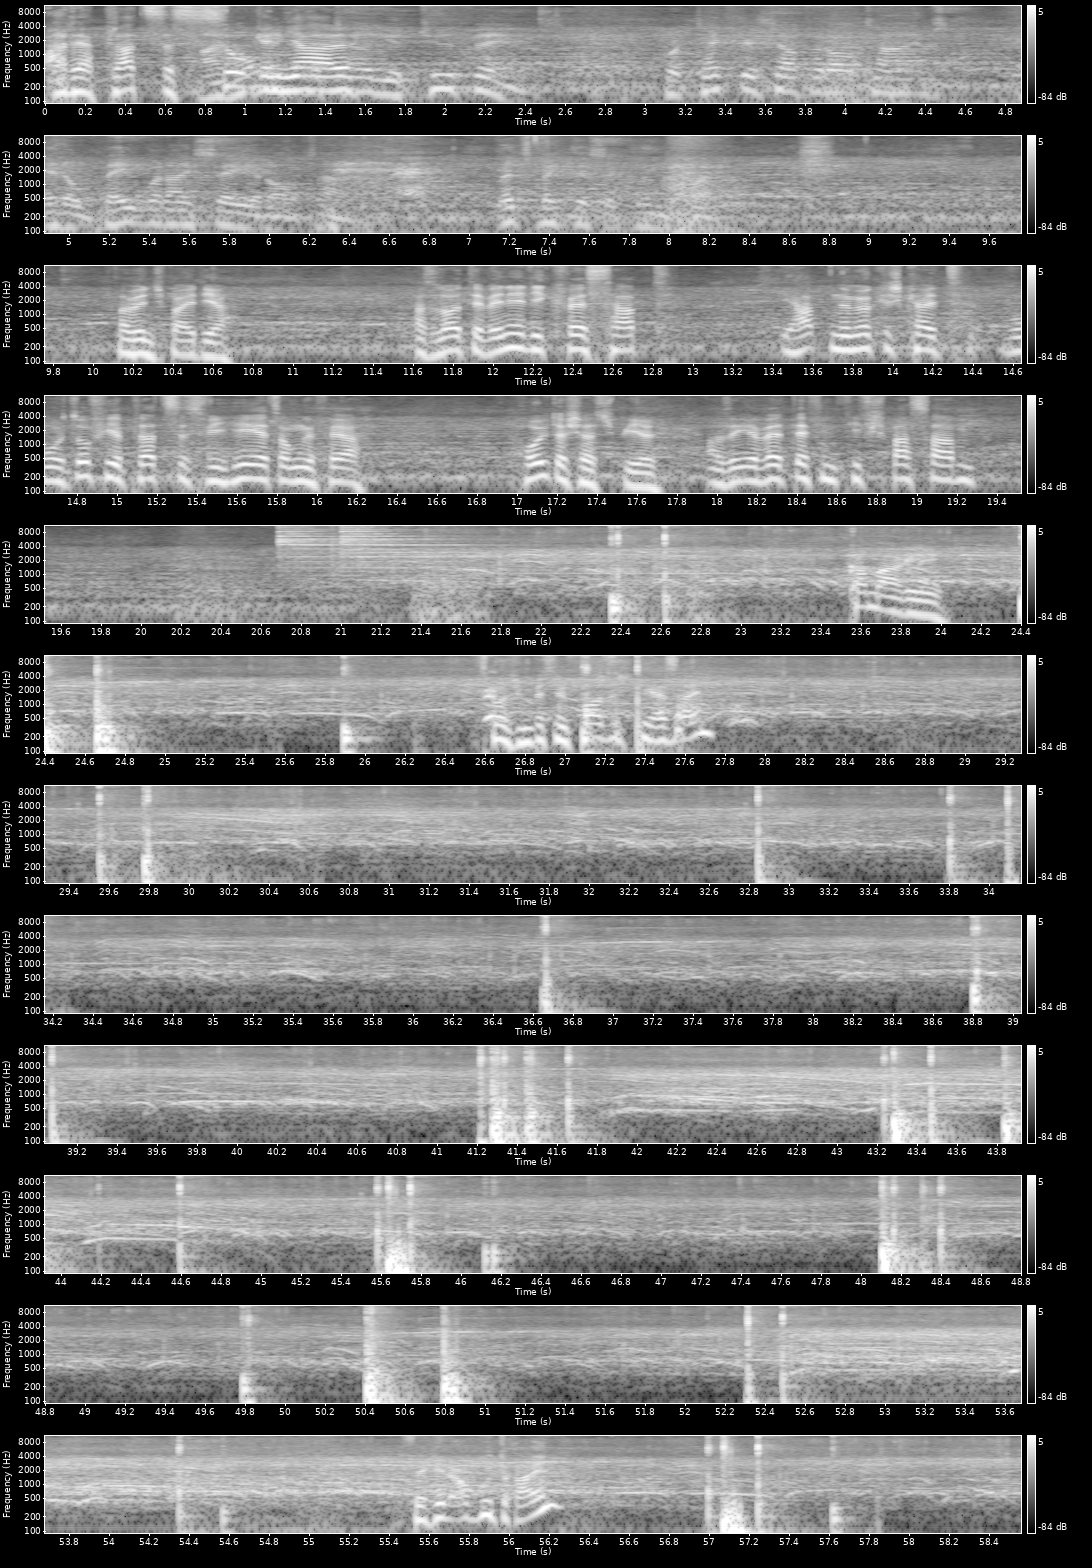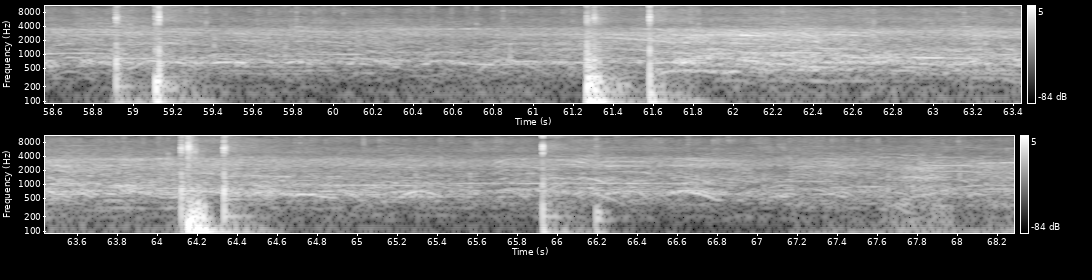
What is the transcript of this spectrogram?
Oh, der Platz ist so genial. tell you two things. Protect yourself at all times and obey what I say at all times. Let's make this a clean fight. Da bin ich bei dir. Also Leute, wenn ihr die Quest habt, ihr habt eine Möglichkeit, wo so viel Platz ist wie hier jetzt ungefähr, holt euch das Spiel. Also ihr werdet definitiv Spaß haben. Komm, Agli. Jetzt muss ich ein bisschen vorsichtiger sein. Der geht auch gut rein.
